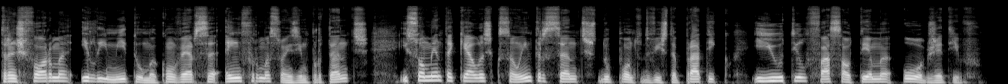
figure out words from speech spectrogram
Transforma e limita uma conversa em informações importantes e somente aquelas que são interessantes do ponto de vista prático e útil face ao tema ou objetivo.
